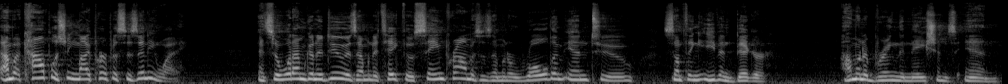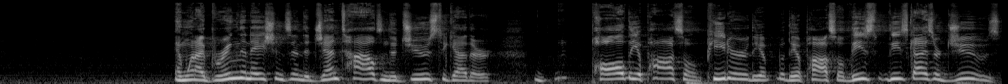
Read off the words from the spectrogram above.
I'm accomplishing my purposes anyway. And so what i'm going to do is i'm going to take those same promises i'm going to roll them into something even bigger. I'm going to bring the nations in. And when I bring the nations in, the Gentiles and the Jews together, Paul the apostle, Peter the, the apostle, these, these guys are Jews.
